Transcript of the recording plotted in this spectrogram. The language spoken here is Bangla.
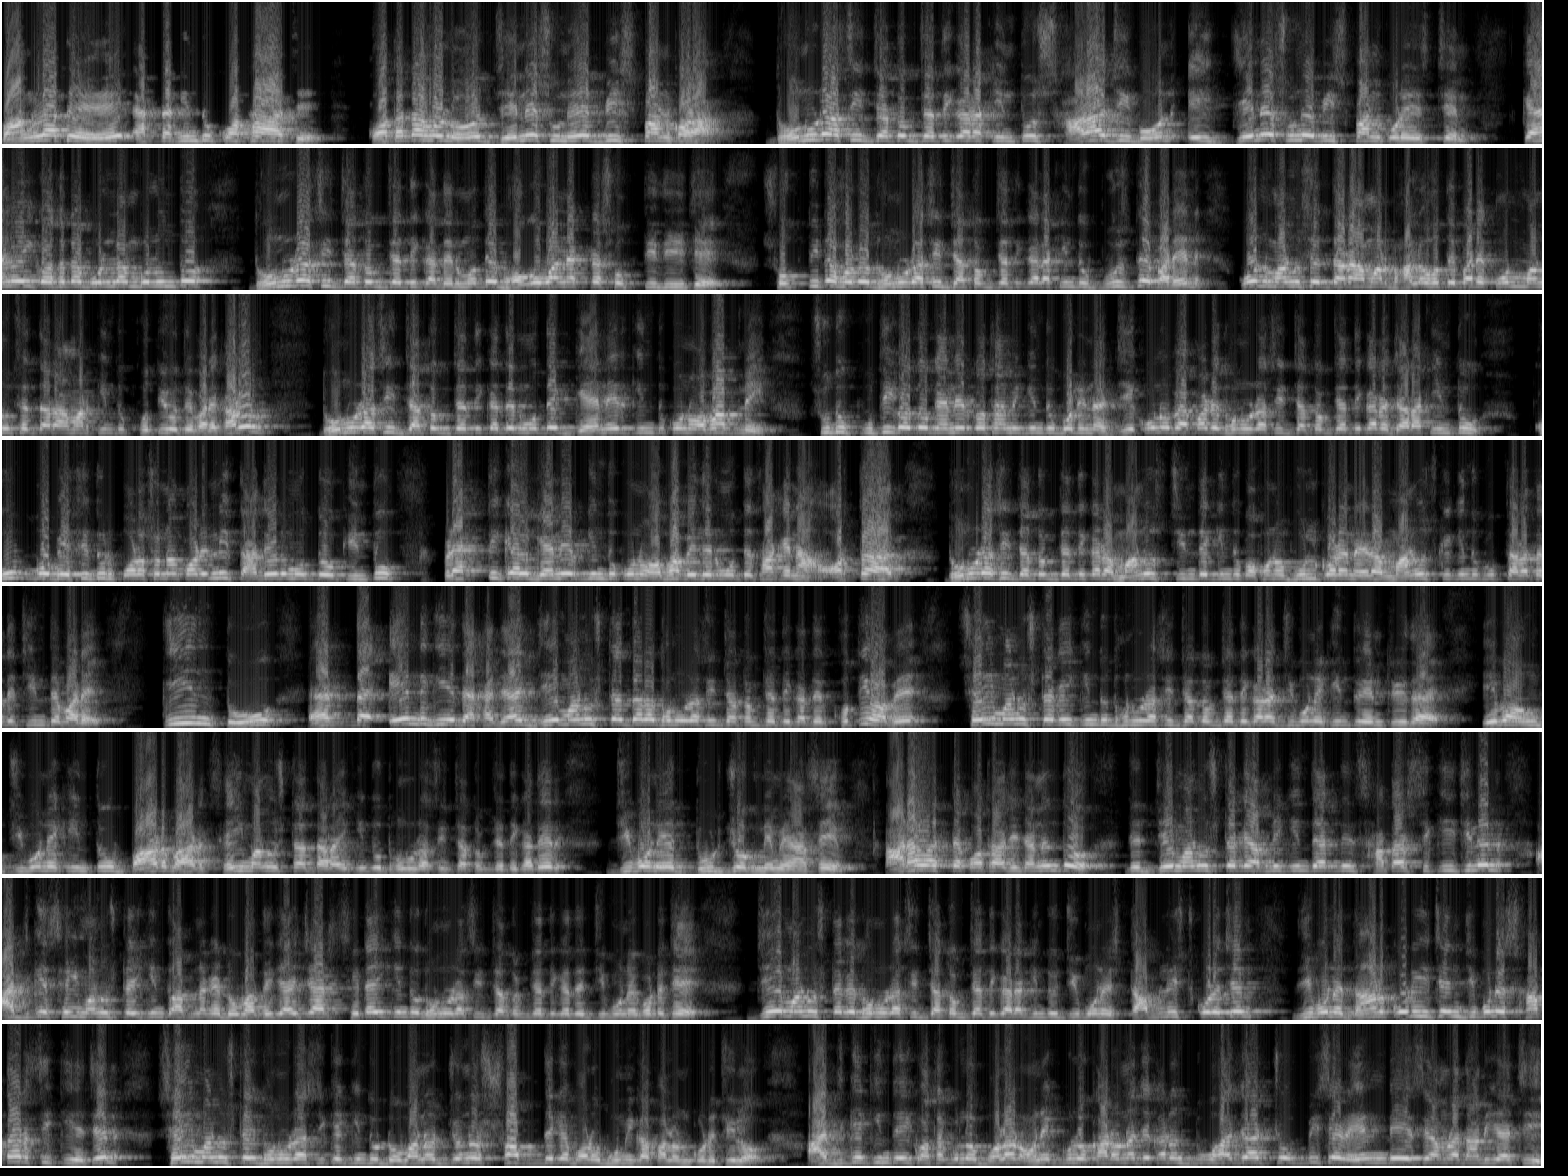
বাংলাতে একটা কিন্তু কথা আছে। কথাটা হলো, জেনে শুনে বিষ পান করা। ধনুরাশির জাতক জাতিকারা কিন্তু সারা জীবন এই জেনে শুনে বিষ পান করে এসছেন। কেন এই কথাটা বললাম বলুন তো? ধনুরাশির জাতক জাতিকাদের মধ্যে ভগবান একটা শক্তি দিয়েছে। শক্তিটা হলো ধনুরাশির জাতক জাতিকারা কিন্তু বুঝতে পারেন কোন মানুষের দ্বারা আমার ভালো হতে পারে, কোন মানুষের দ্বারা আমার কিন্তু ক্ষতি হতে পারে। কারণ ধনুরাশির জাতক জাতিকাদের মধ্যে জ্ঞানের কিন্তু কোনো অভাব নেই। শুধু পুঁথিগত জ্ঞানের কথা আমি কিন্তু বলি না, যে কোনো ব্যাপারে ধনুরাশির জাতক জাতিকারা যারা কিন্তু খুব বেশি দূর পড়াশোনা করেননি, তাদের মধ্যেও কিন্তু প্র্যাকটিক্যাল জ্ঞানের কিন্তু কোনো অভাব এদের মধ্যে থাকে না। অর্থাৎ ধনুরাশির জাতক জাতিকারা মানুষ চিনতে কিন্তু কখনো ভুল করে না। এরা মানুষকে কিন্তু খুব তাড়াতাড়ি চিনতে পারে। কিন্তু অ্যাট দ্য এন্ড গিয়ে দেখা যায় যে মানুষটার দ্বারা ধনুরাশির জাতক জাতিকাদের ক্ষতি হবে, সেই মানুষটাকেই কিন্তু ধনুরাশির জাতক জাতিকারা জীবনে কিন্তু এন্ট্রি দেয় এবং জীবনে কিন্তু বারবার সেই মানুষটার দ্বারাই কিন্তু ধনুরাশির জাতক জাতিকাদের জীবনে দুর্যোগ নেমে আসে। আরও একটা কথা আছে, জানেন তো? যে যে মানুষটাকে আপনি কিন্তু একদিন সাঁতার শিখিয়েছিলেন, আজকে সেই মানুষটাই কিন্তু আপনাকে ডোবাতে চাইছে আর সেটাই কিন্তু ধনুরাশির জাতক জাতিকাদের জীবনে ঘটেছে। যে মানুষটাকে ধনুরাশির জাতক জাতিকারা কিন্তু জীবনে স্টাবলিশ করেছেন, জীবনে দাঁড় করিয়েছেন, জীবনে সাঁতার শিখিয়েছেন সেই মানুষটাই ধনুরাশিকে কিন্তু ডোবানোর জন্য সব থেকে বড় ভূমিকা পালন করেছিল। আজকে কিন্তু এই কথাগুলো বলার অনেকগুলো কারণ আছে, কারণ দু হাজার চব্বিশের এন্ডে এসে আমরা দাঁড়িয়ে আছি।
